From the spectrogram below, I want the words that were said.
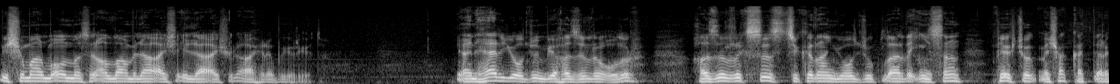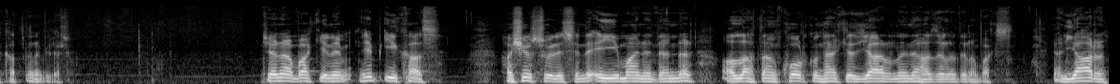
Bir şımarma olmasın Allahu la ayşe illa ayşül ahire buyuruyordu. Yani her yolcunun bir hazırlığı olur. Hazırlıksız çıkılan yolculuklarda insan pek çok meşakkatlere katlanabilir. Cenab-ı Hak yine hep ikaz. Haşr suresinde ey iman edenler Allah'tan korkun herkes yarına ne hazırladığına baksın. Yani yarın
